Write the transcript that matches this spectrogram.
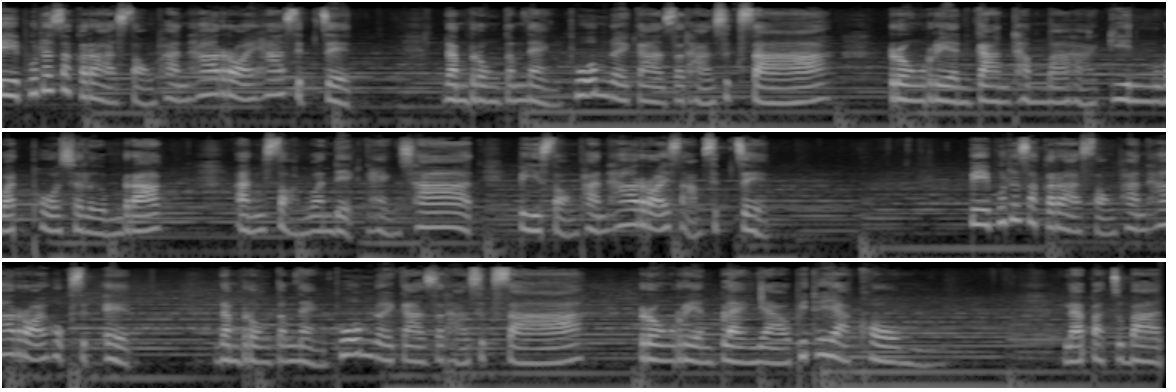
ปีพุทธศักราช 2557 ดำรงตำแหน่งผู้อำนวยการสถานศึกษา โรงเรียนการทำมาหากินวัดโพเฉลิมรัก อนุสรวันเด็กแห่งชาติ ปี 2537 ปีพุทธศักราช 2561 ดำรงตำแหน่งผู้อำนวยการสถานศึกษา โรงเรียนแปลงยาวพิทยาคม และปัจจุบัน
